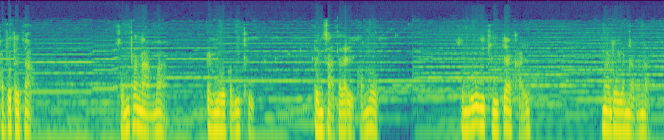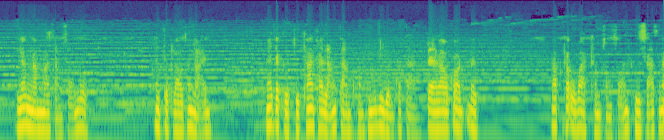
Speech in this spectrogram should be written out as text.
พระพุทธเจ้า สมพระนามว่าเป็นโลกวิถูเป็นศาสตราเอกของโลกทรงรู้วิธีแก้ไข มาโดยลำดับลำดับแล้วนำมาสั่งสอนโลก ให้พวกเราทั้งหลายแม้จะเกิดสุดท้ายภายหลังตามความสมมตินิยมก็ตาม แต่เราก็ได้รับพระโอวาทคำสั่งสอนคือศาสน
